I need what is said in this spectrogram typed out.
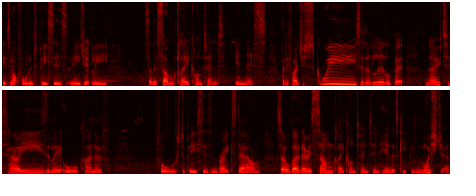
it's not falling to pieces immediately. So there's some clay content in this. But if I just squeeze it a little bit, notice how easily it all kind of falls to pieces and breaks down. So although there is some clay content in here that's keeping the moisture,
